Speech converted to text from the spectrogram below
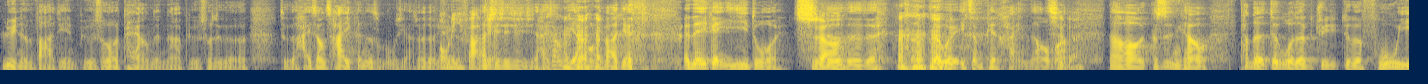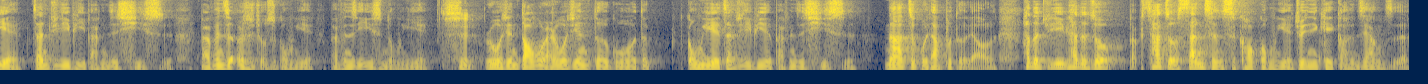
绿能发电，比如说太阳能啊，比如说这个这个海上插一根那种东西啊，转转。风力发电，谢谢谢谢，海上离岸风力发电，哎，那一根一亿多哎，是啊，对对对对，德国有一整片海，你知道吗？是的。然后，可是你看哦，它的德国的 G 这个服务业占 GDP 百分之七十，百分之二十九是工业，百分之一是农业。是。如果今天倒过来，如果今天德国的工业占 GDP 的百分之七十。那这国家不得了了，它的 GDP，它的只有它只有三成是靠工业，就已经可以搞成这样子了。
